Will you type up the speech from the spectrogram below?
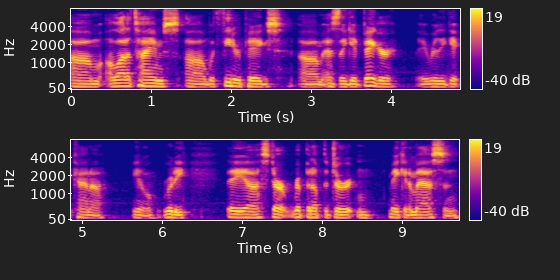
Um, a lot of times uh, with feeder pigs, um, as they get bigger, they really get kind of, you know, rooty. They uh, start ripping up the dirt and making a mess and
